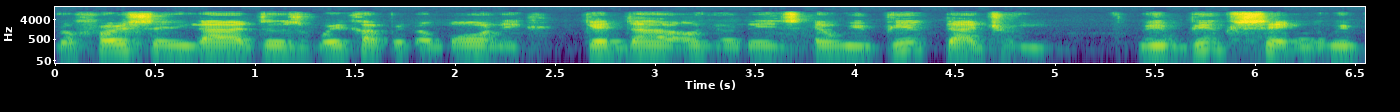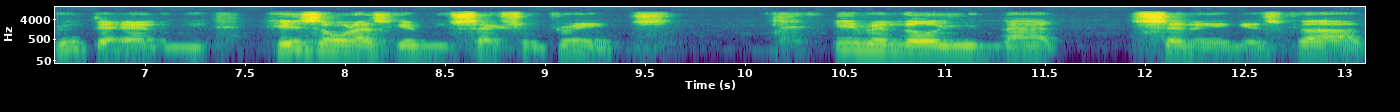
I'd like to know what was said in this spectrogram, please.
the first thing you gotta do is wake up in the morning, get down on your knees, and rebuke that dream. Rebuke Satan, rebuke the enemy. He's the one that's giving you sexual dreams. Even though you're not sinning against God.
